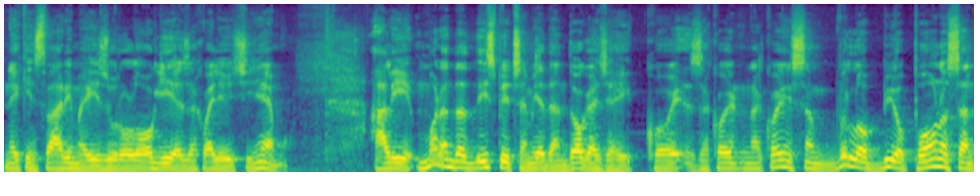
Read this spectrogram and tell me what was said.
nekim stvarima iz urologije zahvaljujući njemu ali moram da ispričam jedan događaj za na koji sam vrlo bio ponosan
